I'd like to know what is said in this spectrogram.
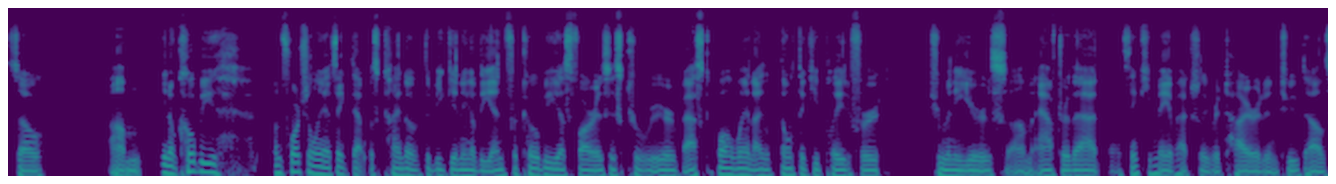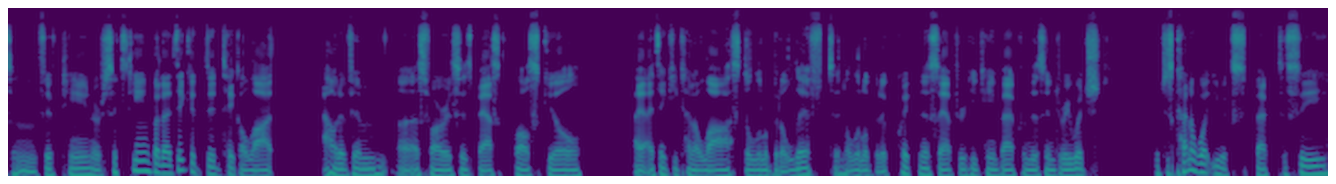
So um, you know, Kobe, unfortunately, I think that was kind of the beginning of the end for Kobe as far as his career basketball went. I don't think he played for too many years um, after that. I think he may have actually retired in 2015 or 16, but I think it did take a lot out of him uh, as far as his basketball skill. I, I think he kind of lost a little bit of lift and a little bit of quickness after he came back from this injury, which which is kind of what you expect to see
